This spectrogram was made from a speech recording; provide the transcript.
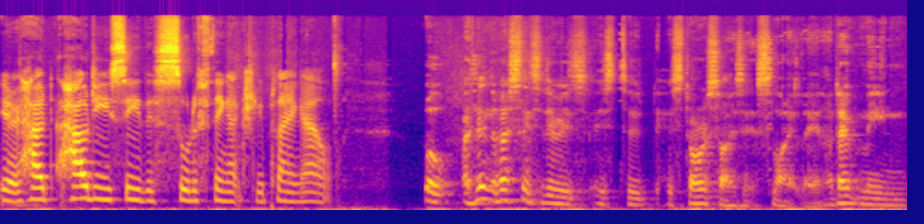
you know how how do you see this sort of thing actually playing out well i think the best thing to do is is to historicize it slightly and i don't mean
